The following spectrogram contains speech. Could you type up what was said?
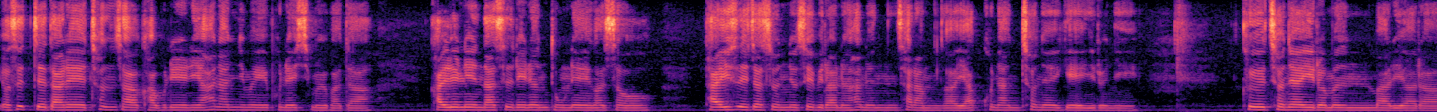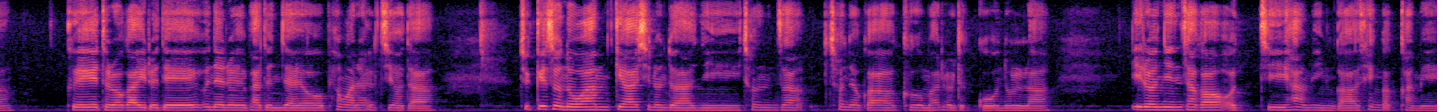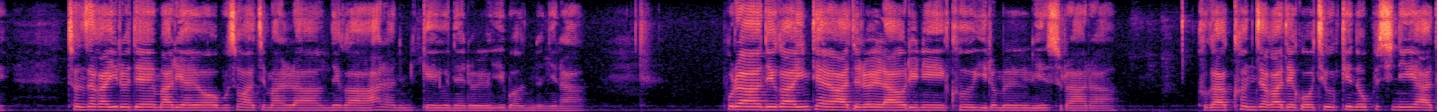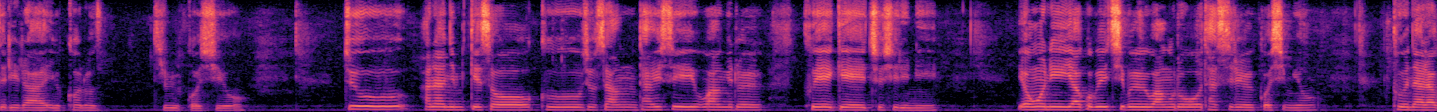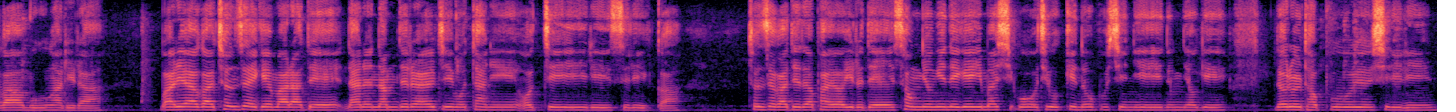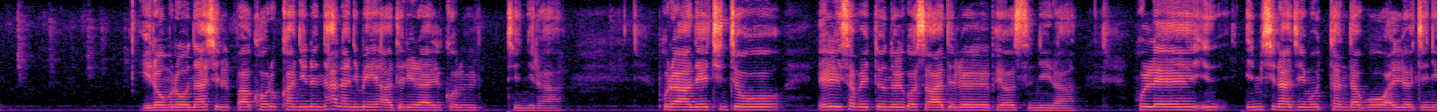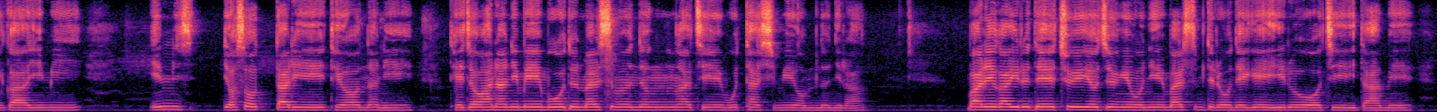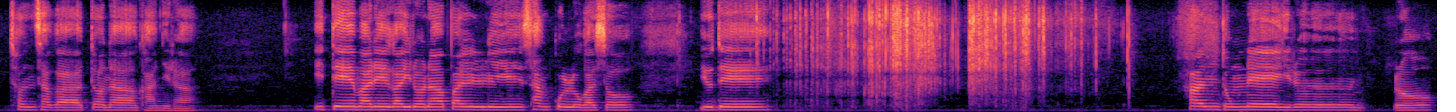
여섯째 달에 천사 가브리엘이 하나님의 보내심을 받아 갈릴리 나스리는 동네에 가서 다윗의 자손 요셉이라는 하는 사람과 약혼한 처녀에게 이르니 그 처녀의 이름은 마리아라. 그에게 들어가 이르되 은혜를 받은 자여 평안할지어다. 주께서 너와 함께 하시는도 하니 천사 처녀가 그 말을 듣고 놀라. 이런 인사가 어찌함인가 생각하며 천사가 이르되 마리아여 무서워하지 말라. 내가 하나님께 은혜를 입었느니라. 보라 내가 잉태하여 아들을 낳으리니 그 이름을 예수라 하라. 그가 큰 자가 되고 지극히 높으시니 아들이라 일컬어질 것이요. 주 하나님께서 그 조상 다윗의 왕위를 그에게 주시리니 영원히 야곱의 집을 왕으로 다스릴 것이며 그 나라가 무궁하리라 마리아가 천사에게 말하되 나는 남들을 알지 못하니 어찌 일이 있으리까? 천사가 대답하여 이르되 성령이 내게 임하시고 지극히 높으신 이 능력이 너를 덮으시리니. 이러므로 나실 바 거룩한 이는 하나님의 아들이라 일컬을지니라. 보라 내 친척 엘리사벳도 늙어서 아들을 배웠으니라. 본래 임신하지 못한다고 알려지니가 이미 임 여섯 달이 되었나니 대저 하나님의 모든 말씀은 능하지 못하심이 없느니라. 마리가 이르되 주의 여정이 오니 말씀대로 내게 이루어지다음에 천사가 떠나가니라. 이때 마리가 일어나 빨리 산골로 가서 유대 한 동네에 이르러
